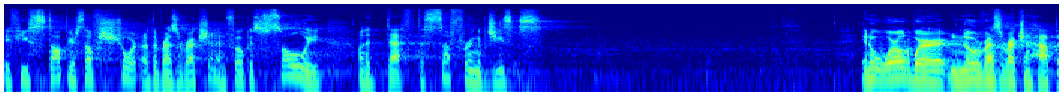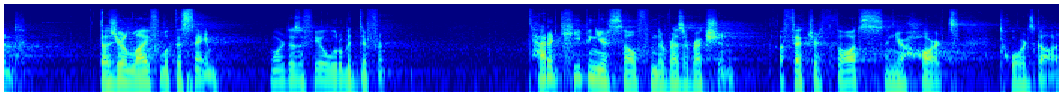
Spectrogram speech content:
If you stop yourself short of the resurrection and focus solely on the death, the suffering of Jesus. In a world where no resurrection happened, does your life look the same? Or does it feel a little bit different? How did keeping yourself from the resurrection affect your thoughts and your heart towards God?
